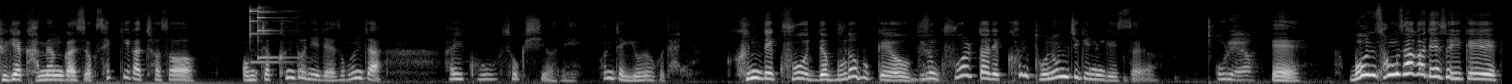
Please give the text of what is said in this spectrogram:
그게 가면 갈수록 새끼가 쳐서 엄청 큰 돈이 돼서 혼자 아이고 속 시원해. 혼자 이러고 다녀. 근데 9월 내가 물어볼게요. 무슨 네. 9월 달에 큰 돈 움직이는 게 있어요. 올해요. 예. 뭔 성사가 돼서 이게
